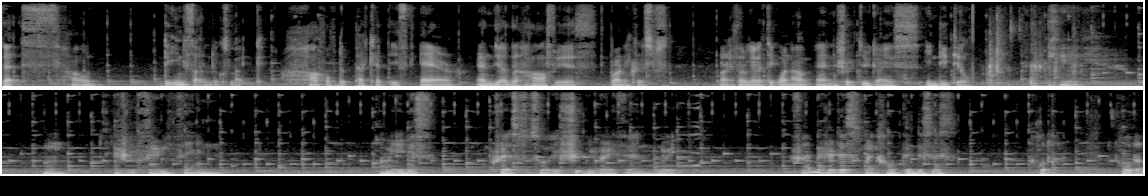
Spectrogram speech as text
That's how the inside looks like. Half of the packet is air and the other half is brownie crisps. Alright, so I'm gonna take one out and show it to you guys in detail. Okay. Hmm. Actually very thin. I mean it is crisp, so it should be very thin. Wait. Should I measure this? Like how thin this is? Hold on. Hold on.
